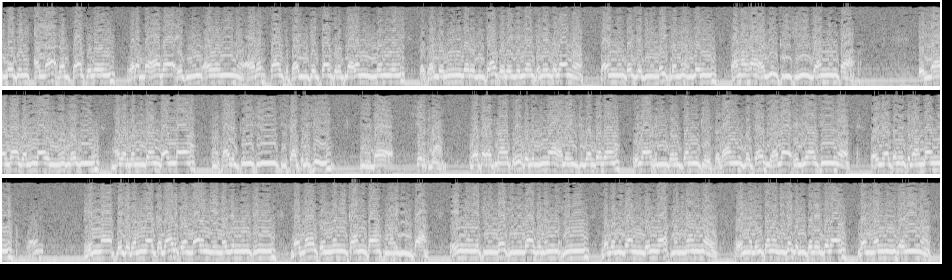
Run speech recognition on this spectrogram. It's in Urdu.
ربكم اللہ رب تاس ورب آبائكم الأولين ورب تاس فالك تاس رب العالمين بني فكذبوني در من شاك ولي جليان صلى السلام فإن من تشك من بيت لمحذرين فما حذر كريشي جهنم تا۔ إلا عباد الله المخلصين۔ مگر بندگان دا اللہ خالق کریشی چیسا کلیشی دا یعنی شرک نام۔ وترکنا طریق دلنا علیہ کی سبددا الاخرین پرستانی کے سلام بچا دی علا الیاسین فإلیاس علیہ السلام دانی انا پیجگنا کذالک اندارنگی نزل من سنین بدلار کنگنی کامتا محجینتا انو یکنن دیکھ من عبادن المؤمنین ببنگان جنگا مؤمنان نو وإن لوتنا بشكل تلزلا لمن المنزلين.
